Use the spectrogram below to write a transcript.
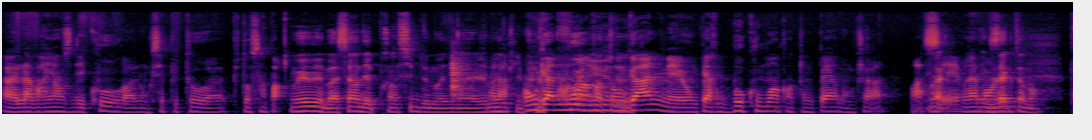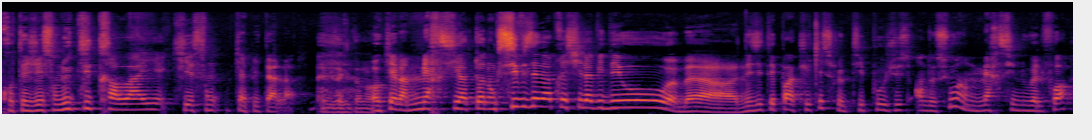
la variance des cours. donc, c'est plutôt, plutôt sympa. Oui, oui bah, c'est un des principes de money management. on gagne moins quand on gagne, mais on perd beaucoup moins quand on perd. Donc, c'est vraiment. Exactement protéger son outil de travail qui est son capital. Exactement. Ok, bah merci à toi. Donc si vous avez apprécié la vidéo, bah, n'hésitez pas à cliquer sur le petit pouce juste en dessous. Hein. Merci une nouvelle fois.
